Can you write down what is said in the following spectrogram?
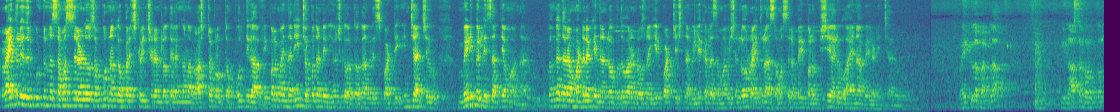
రైతులు ఎదుర్కొంటున్న సమస్యలను సంపూర్ణంగా పరిష్కరించడంలో తెలంగాణ రాష్ట్ర ప్రభుత్వం పూర్తిగా విఫలమైందని చెప్పదండి నియోజకవర్గ Congress party incharge Medipalli Satyam అన్నారు. గంగాధర మండల కేంద్రంలో బుధవారం రోజున ఏర్పాటు చేసిన విలేకరుల సమావేశంలో రైతుల సమస్యలపై పలు విషయాలు ఆయన వెల్లడించారు. రైతుల పట్ల ఈ రాష్ట్ర ప్రభుత్వం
